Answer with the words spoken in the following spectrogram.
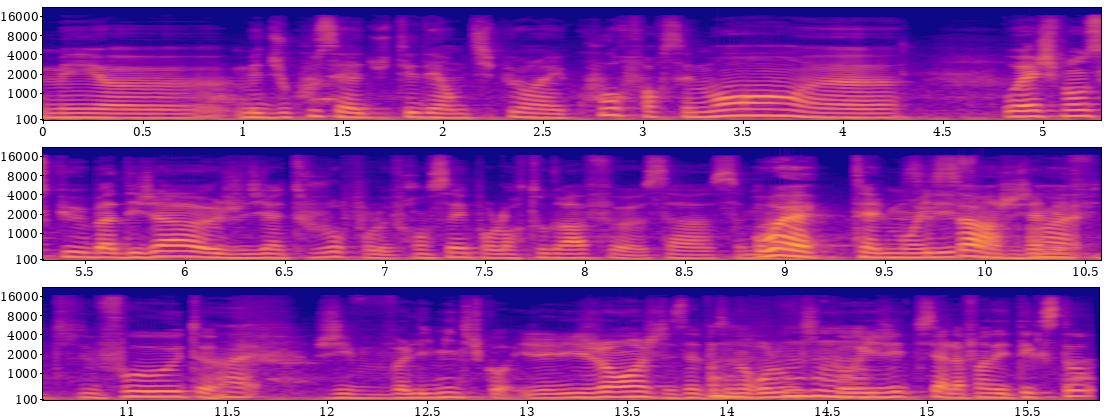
mais, euh, mais du coup, ça a dû t'aider un petit peu dans les cours, forcément. euh. Ouais, je pense que bah, déjà, euh, je dirais toujours pour le français, pour l'orthographe, euh, ça ça m'a Ouais, tellement c'est aidé. ça, Enfin, j'ai jamais ouais. fait de fautes. Ouais. J'ai limite, je corrigeais les gens, j'étais cette personne relou qui corrigeait tu sais, à la fin des textos.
